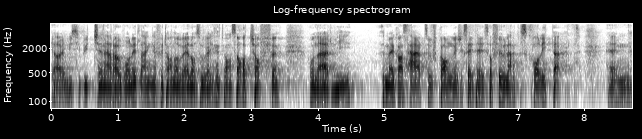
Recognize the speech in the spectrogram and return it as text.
ja, unsere Budget auch nicht länger für Velo, also weiss nicht was anzuschaffen. Und er wie mega das Herz aufgegangen ist und gesagt, hey, so viel Lebensqualität. Ähm,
